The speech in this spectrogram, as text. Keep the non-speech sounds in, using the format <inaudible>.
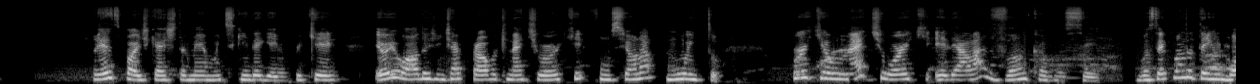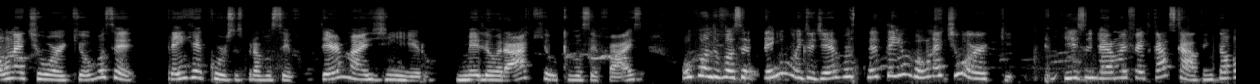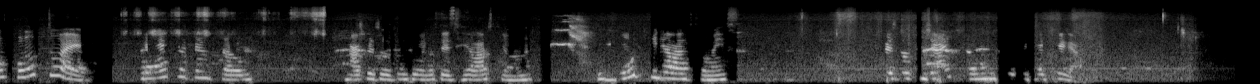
Esse podcast também é muito skin the game, porque eu e o Aldo, a gente aprova que network funciona muito. Porque o network, ele alavanca você. Você, quando tem um bom network, ou você tem recursos para você ter mais dinheiro, melhorar aquilo que você faz, ou quando você tem muito dinheiro, você tem um bom network. Isso gera um efeito cascata. Então, o ponto é, preste atenção nas pessoas com quem você se relaciona, busque relações, pessoas que já estão onde você quer chegar.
